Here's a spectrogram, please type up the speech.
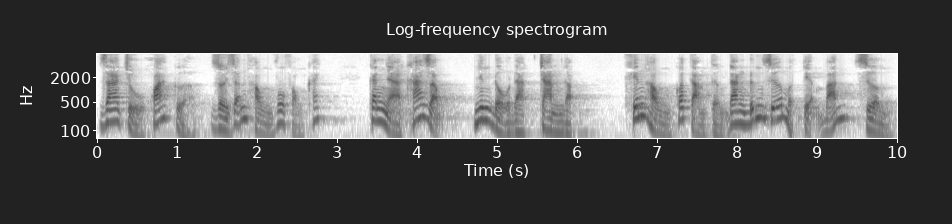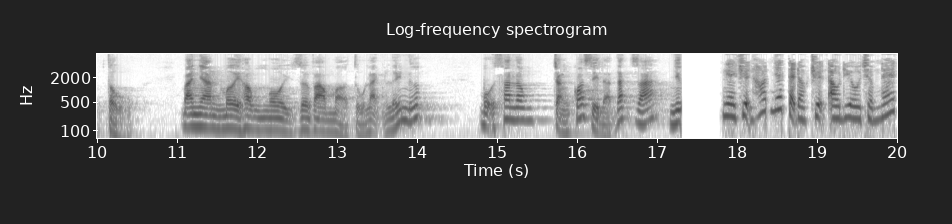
Gia chủ khóa cửa rồi dẫn Hồng vô phòng khách. Căn nhà khá rộng, nhưng đồ đạc tràn ngập, khiến Hồng có cảm tưởng đang đứng giữa một tiệm bán giường, tủ. Bà Nhàn mời Hồng ngồi rồi vào mở tủ lạnh lấy nước. Bộ salon chẳng có gì là đắt giá nhưng Nghe chuyện hot nhất tại đọc truyện audio.net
